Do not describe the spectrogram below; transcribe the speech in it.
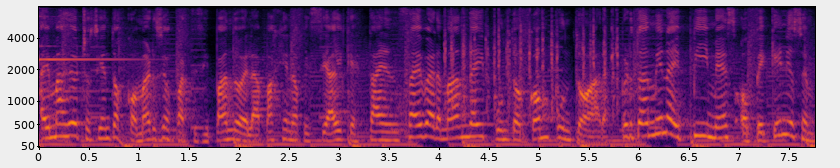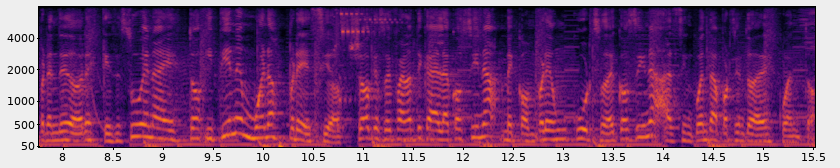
Hay más de 800 comercios participando de la página oficial que está en cybermonday.com.ar. Pero también hay pymes o pequeños emprendedores que se suben a esto y tienen buenos precios. Yo que soy fanática de la cocina, me compré un curso de cocina al 50% de descuento.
